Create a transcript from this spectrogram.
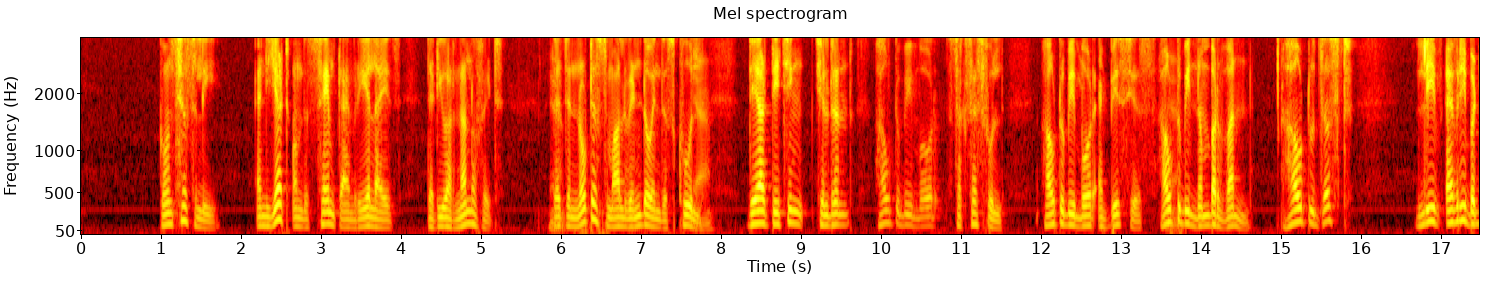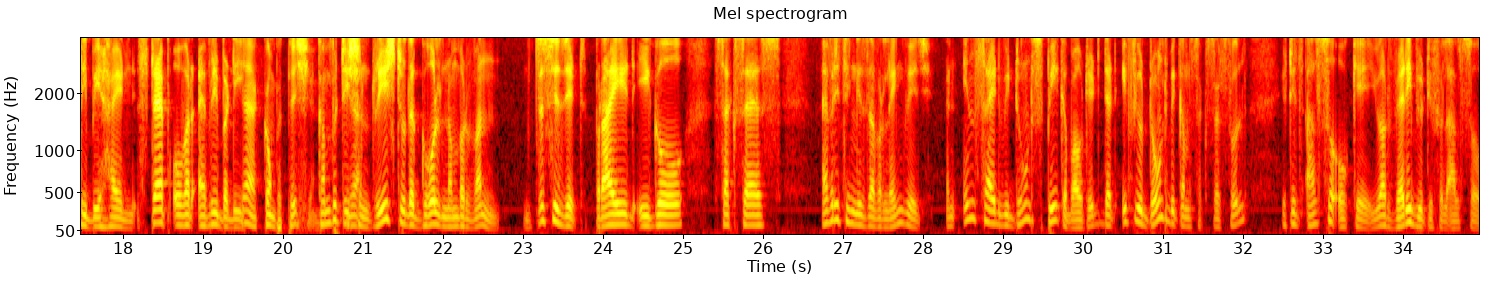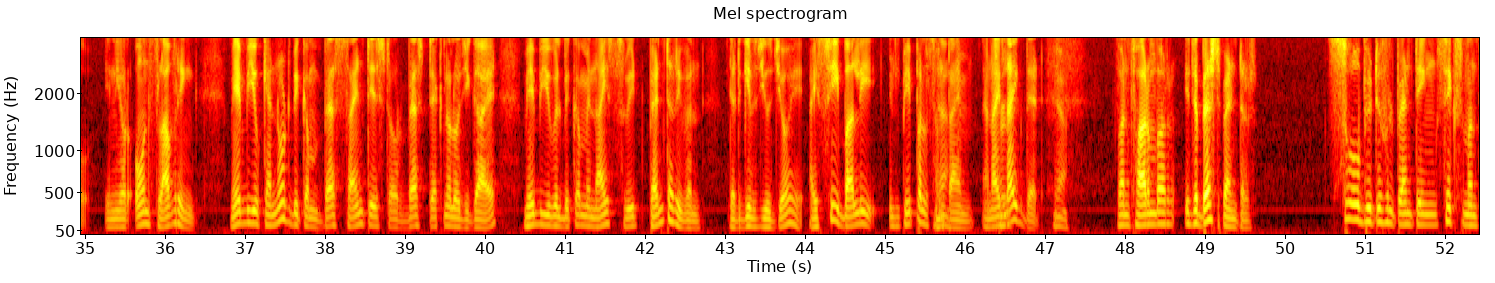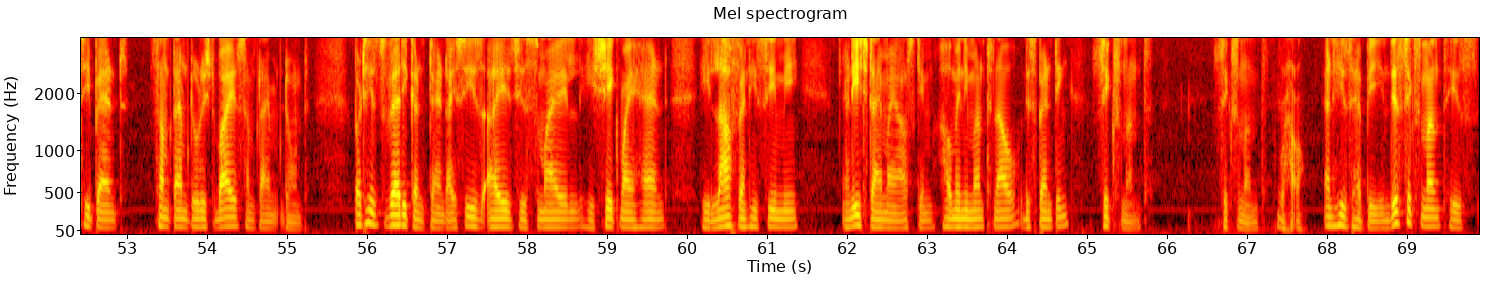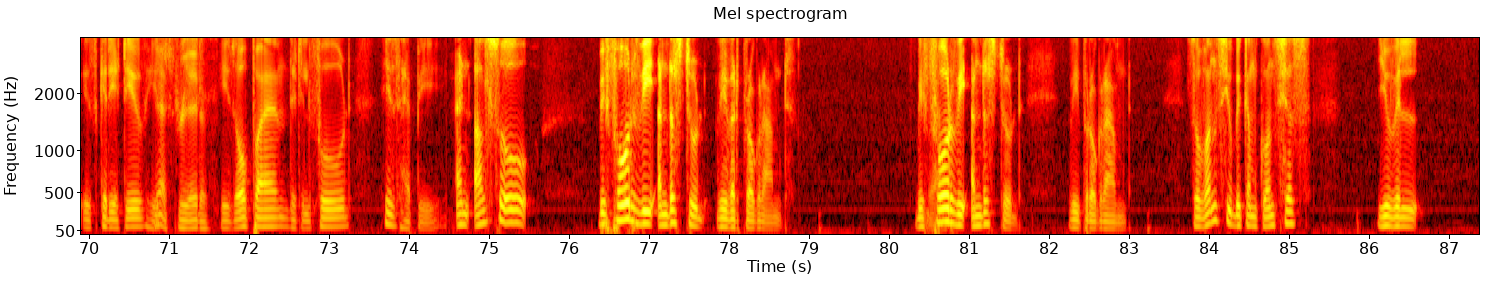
consciously, and yet on the same time realize that you are none of it. Yeah. There's a not a small window in the school. Yeah. They are teaching children how to be more successful, how to be more ambitious, how to be number one, how to just leave everybody behind, step over everybody. Yeah, competition. Competition, reach to the goal number one. This is it. Pride, ego, success, everything is our language. And inside, we don't speak about it that if you don't become successful, it is also okay. You are very beautiful also in your own flowering. Maybe you cannot become best scientist or best technology guy. Maybe you will become a nice, sweet painter even that gives you joy. I see Bali in people sometime, and I like that. Yeah. One farmer is the best painter. So beautiful painting, six month he paint. Sometime tourist buy, sometime don't. But he's very content. I see his eyes, his smile, he shake my hand, he laugh when he see me. And each time I ask him, how many month now this painting? Six month. Six month. Wow. And he's happy. In this six month he's he's creative, he's yeah, creative. he's open, little food, he's happy. And also, before we understood, we were programmed. Before we understood, we programmed. So once you become conscious, you will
